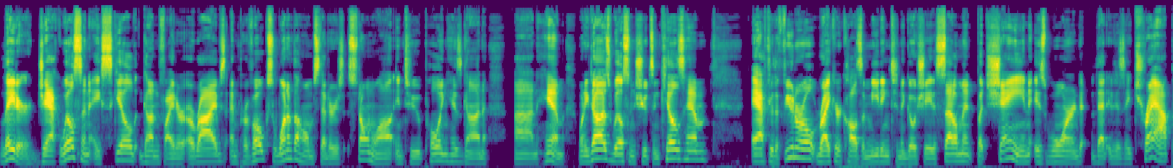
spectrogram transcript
Later, Jack Wilson, a skilled gunfighter, arrives and provokes one of the homesteaders, Stonewall, into pulling his gun on him. When he does, Wilson shoots and kills him. After the funeral, Riker calls a meeting to negotiate a settlement, but Shane is warned that it is a trap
